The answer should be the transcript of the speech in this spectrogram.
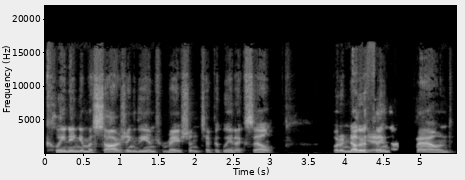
cleaning and massaging the information, typically in Excel. But another yeah. thing that I found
